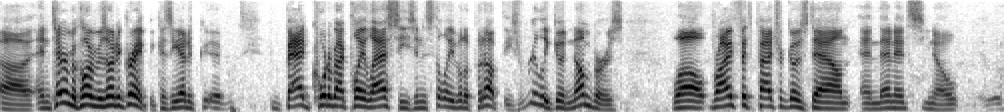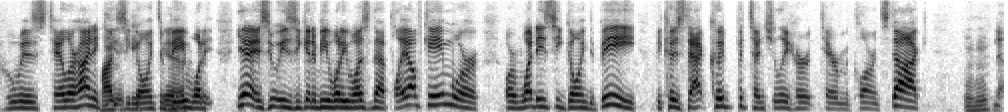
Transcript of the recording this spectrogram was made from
Uh, and Terry McLaurin was already great because he had a, a bad quarterback play last season and still able to put up these really good numbers. Well, Ryan Fitzpatrick goes down, and then it's you know who is Taylor Heineke? Heinicke is he going to yeah. be what? He, yeah, is, is he going to be what he was in that playoff game, or or what is he going to be? Because that could potentially hurt Terry McLaurin stock. Mm-hmm. No,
